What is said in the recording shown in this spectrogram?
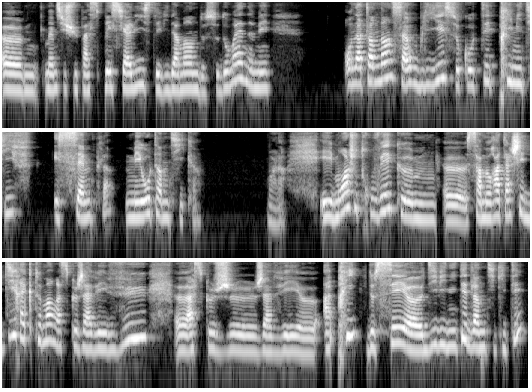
même si je suis pas spécialiste évidemment de ce domaine, mais on a tendance à oublier ce côté primitif et simple, mais authentique. Voilà. Et moi, je trouvais que mmh, ça me rattachait directement à ce que j'avais vu, à ce que j'avais appris de ces divinités de l'Antiquité.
